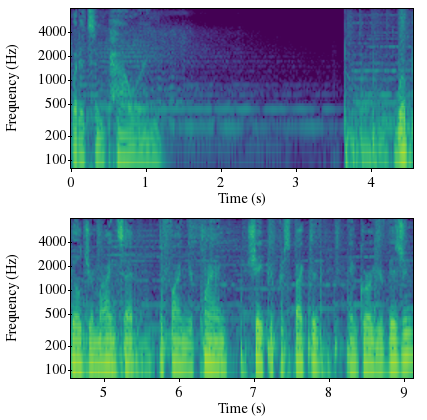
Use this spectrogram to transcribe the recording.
but it's empowering. We'll build your mindset, define your plan, shape your perspective, and grow your vision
